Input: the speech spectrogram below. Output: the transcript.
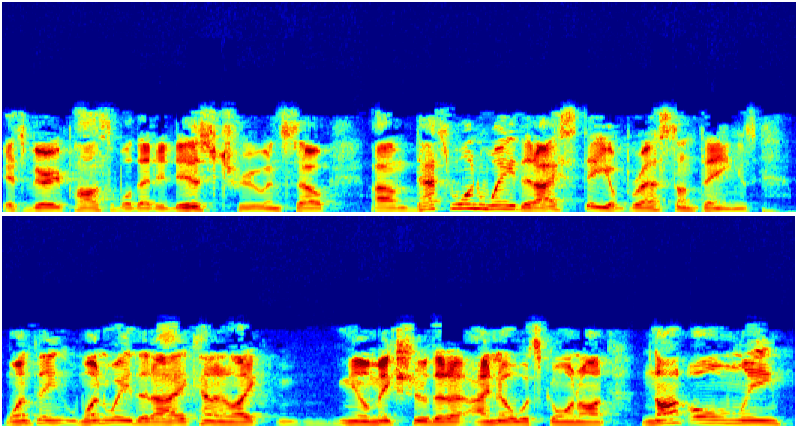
it's very possible that it is true. And so um, that's one way that I stay abreast on things. One thing, one way that I kind of like, you know, make sure that I, know what's going on. Not only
